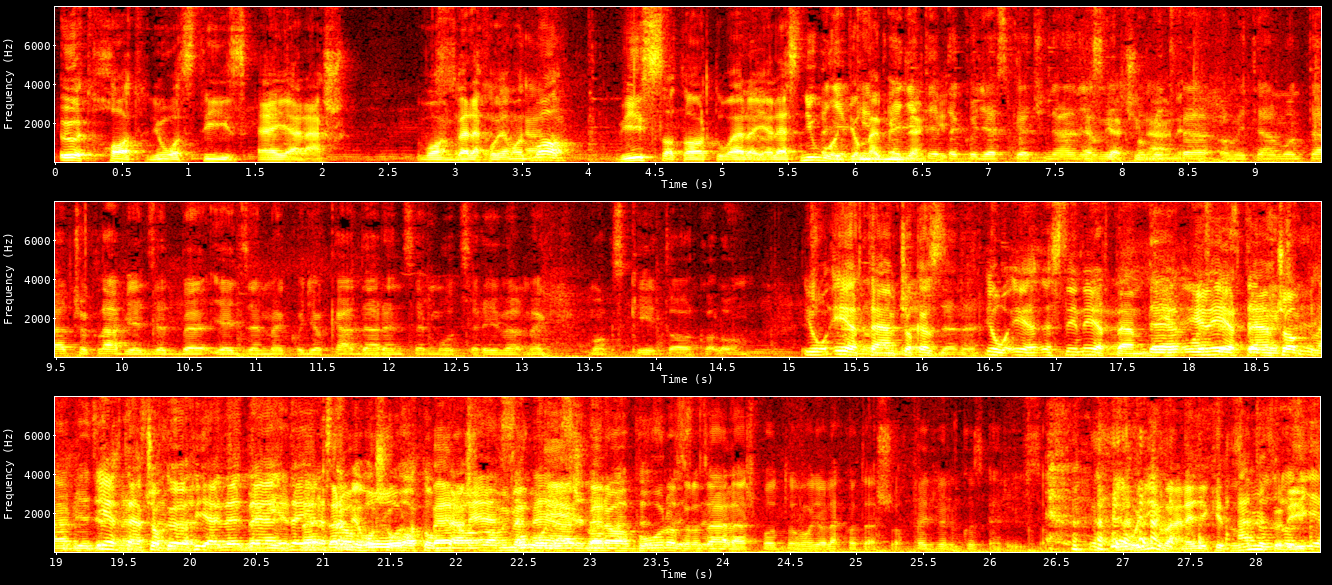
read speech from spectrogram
5, 6, 8, 10 eljárás van vele folyamatban, visszatartó ereje lesz, nyugodjon meg Egyébként mindenki. Egyetértek, hogy ezt kell csinálni, Ezt amit, kell csinálni. Amit, fel, amit elmondtál, csak lábjegyzetbe jegyzem meg, hogy a Kádár rendszer módszerével meg max. két alkalom. Jó, értem, csak ez, jó, ezt én értem, De én, értem, csak, értem, csak, de, de, de, én ezt nem javasolhatom. Társadalmi mert, megoldásban. mert, a bor azon az állásponton, hogy a leghatásra a fegyverünk az erőszak. Jó, nyilván egyébként az Hát működik.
